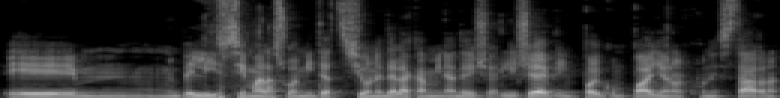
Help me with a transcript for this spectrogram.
e, ehm, bellissima la sua imitazione della camminata di Charlie Chaplin, poi compaiono alcune star,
